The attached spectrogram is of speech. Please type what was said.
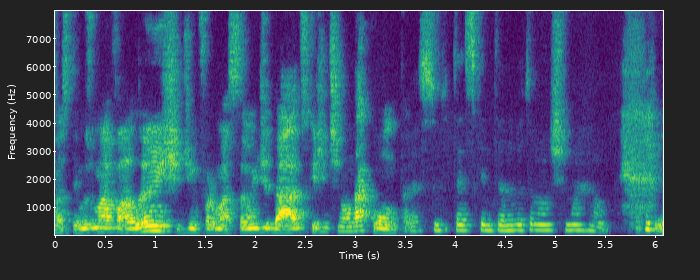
Nós temos uma avalanche de informação e de dados que a gente não dá conta. O assunto está esquentando, eu vou tomar um chimarrão. Okay.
